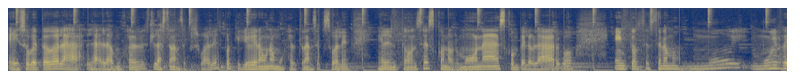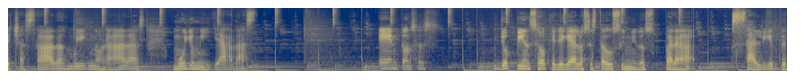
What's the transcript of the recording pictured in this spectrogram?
eh, sobre todo la, la, mujer, las transexuales, porque yo era una mujer transexual en el entonces, con hormonas, con pelo largo, entonces éramos muy, muy rechazadas, muy ignoradas, muy humilladas. Entonces, yo pienso que llegué a los Estados Unidos para salir de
